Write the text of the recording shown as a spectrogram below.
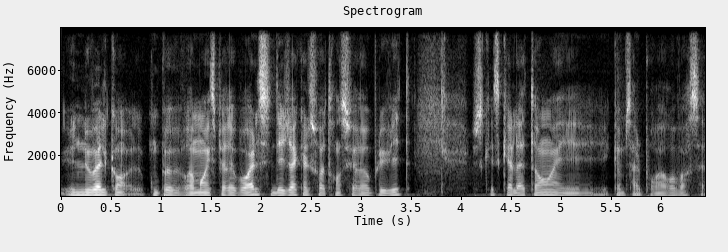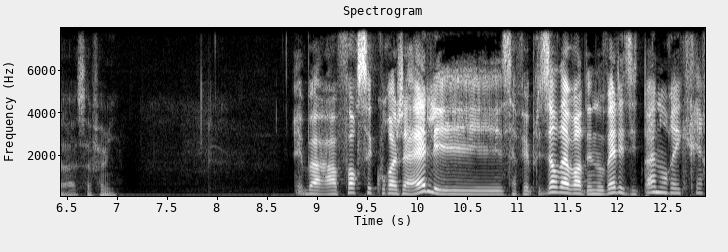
une nouvelle qu'on peut vraiment espérer pour elle, c'est déjà qu'elle soit transférée au plus vite jusqu'à ce qu'elle attend et, comme ça elle pourra revoir sa famille. Et bah, force et courage à elle. Et ça fait plaisir d'avoir des nouvelles. N'hésite pas à nous réécrire.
